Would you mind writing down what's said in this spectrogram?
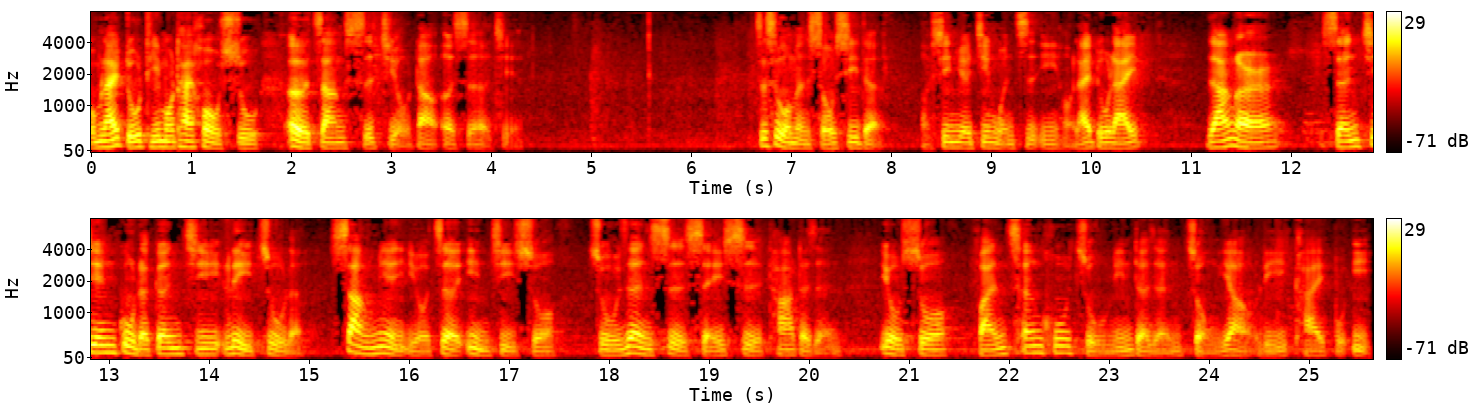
我们来读提摩太后书二章十九到二十二节，这是我们熟悉的。啊新约经文之一，哈，来读来。然而，神坚固的根基立住了，上面有这印记说，主认识谁是他的人，又说凡称呼主名的人，总要离开不易。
